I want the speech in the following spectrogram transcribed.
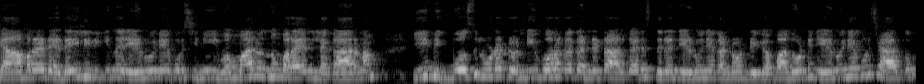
ക്യാമറയുടെ ഇടയിലിരിക്കുന്ന രേണുവിനെ കുറിച്ച് ഇനി ഇവന്മാരൊന്നും പറയാനില്ല. കാരണം ഈ ബിഗ് ബോസിലൂടെ ട്വന്റി ഫോർ ഒക്കെ കണ്ടിട്ട് ആൾക്കാർ സ്ഥിരം രേണുവിനെ കണ്ടുകൊണ്ടിരിക്കും അപ്പൊ അതുകൊണ്ട് രേണുവിനെ കുറിച്ച് ആർക്കും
